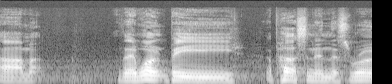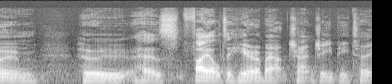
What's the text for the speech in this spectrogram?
Um, there won't be a person in this room who has failed to hear about ChatGPT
